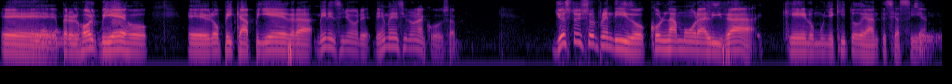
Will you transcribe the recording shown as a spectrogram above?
eh, pero el Hulk viejo, eh, los picapiedra. Miren, señores, déjenme decirle una cosa. Yo estoy sorprendido con la moralidad que los muñequitos de antes se hacían Sí.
